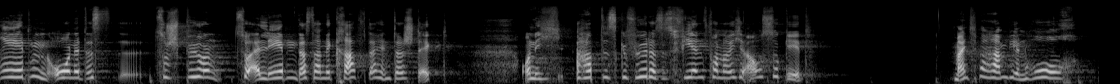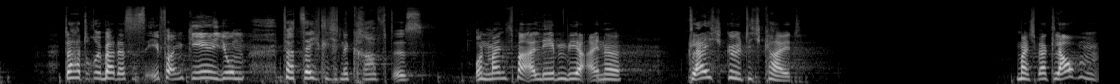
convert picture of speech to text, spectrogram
reden, ohne das äh, zu spüren, zu erleben, dass da eine Kraft dahinter steckt. Und ich habe das Gefühl, dass es vielen von euch auch so geht. Manchmal haben wir ein Hoch darüber, dass das Evangelium tatsächlich eine Kraft ist. Und manchmal erleben wir eine Gleichgültigkeit. Manchmal glauben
